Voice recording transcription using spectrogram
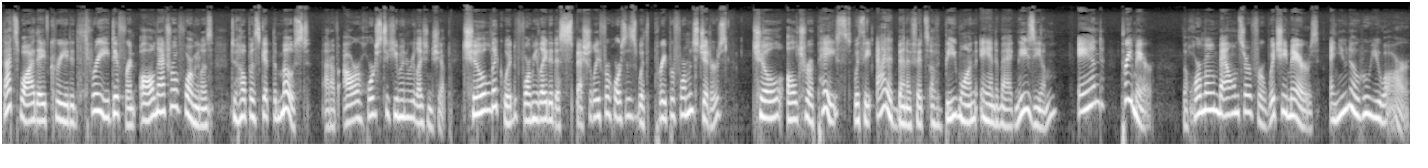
That's why they've created three different all natural formulas to help us get the most out of our horse to human relationship. Chill Liquid, formulated especially for horses with pre performance jitters. Chill Ultra Paste, with the added benefits of B1 and magnesium. And Premare, the hormone balancer for witchy mares. And you know who you are.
